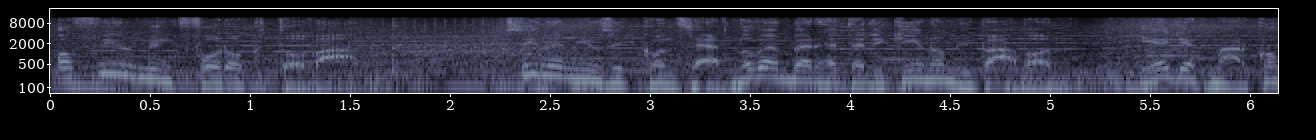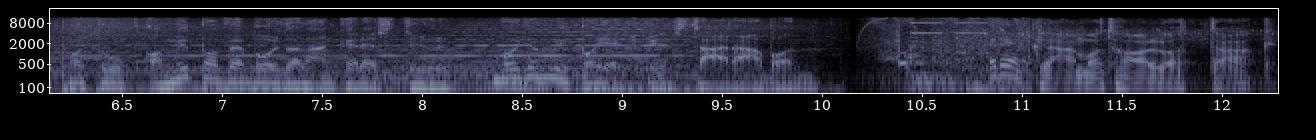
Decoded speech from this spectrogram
a filmünk forog tovább. Cine Music koncert november 7-én a Műpában. Jegyek már kaphatók a Műpa weboldalán keresztül, vagy a Műpa jegypénztárában. Reklámot hallottak.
